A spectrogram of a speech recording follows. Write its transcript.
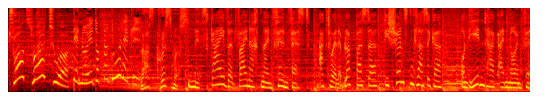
Trolls World Tour. Der neue Dr. Dolittle. Last Christmas. Mit Sky wird Weihnachten ein Filmfest. Aktuelle Blockbuster, die schönsten Klassiker und jeden Tag einen neuen Film.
